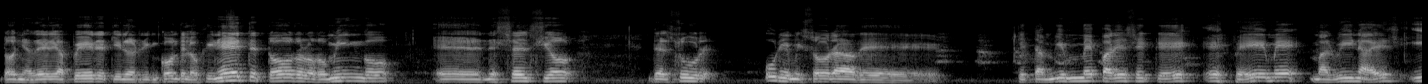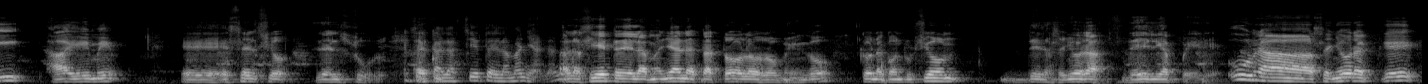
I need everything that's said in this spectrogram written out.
Doña Delia Pérez tiene el Rincón de los Jinetes todos los domingos en Excelsior del Sur, una emisora de que también me parece que FM Malvina es y AM eh, Excelsior del Sur. Es hasta las 7 de la mañana. ¿no? A las 7 de la mañana está todos los domingos con la conducción de la señora Delia Pérez. Una señora que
